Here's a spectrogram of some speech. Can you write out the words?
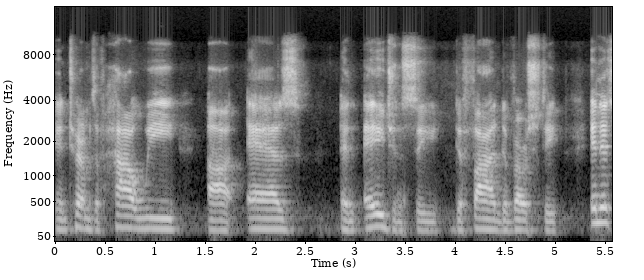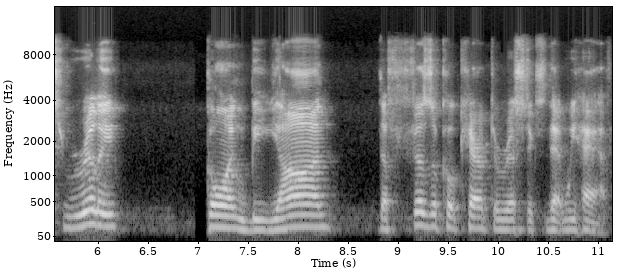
in terms of how we, uh, as an agency, define diversity. And it's really going beyond the physical characteristics that we have.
